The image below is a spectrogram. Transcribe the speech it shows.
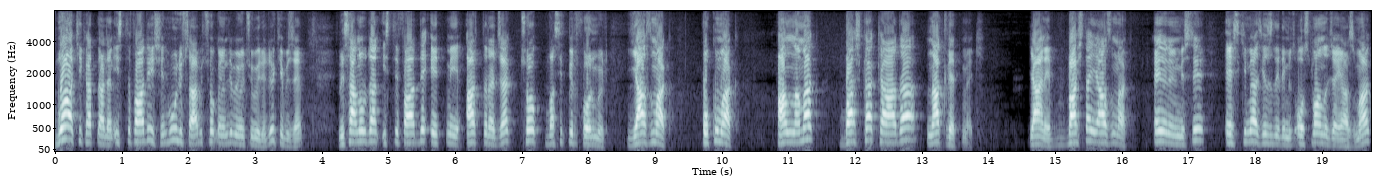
bu hakikatlerden istifade için Hulusi abi çok önemli bir ölçü veriyor. Diyor ki bize, Risale-i Nur'dan istifade etmeyi arttıracak çok basit bir formül. Yazmak, okumak, anlamak, başka kağıda nakletmek. Yani başta yazmak. En önemlisi eskimez yazı dediğimiz Osmanlıca yazmak.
